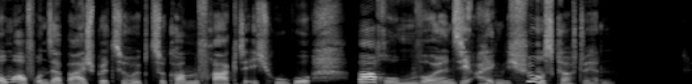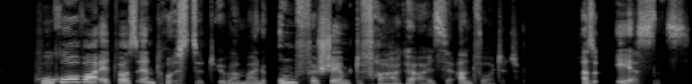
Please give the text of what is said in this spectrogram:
Um auf unser Beispiel zurückzukommen, fragte ich Hugo, warum wollen Sie eigentlich Führungskraft werden? Hugo war etwas entrüstet über meine unverschämte Frage, als er antwortet. Also erstens,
